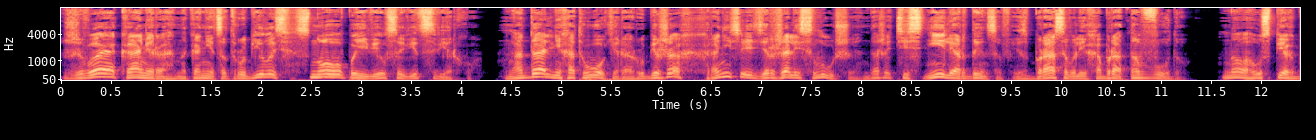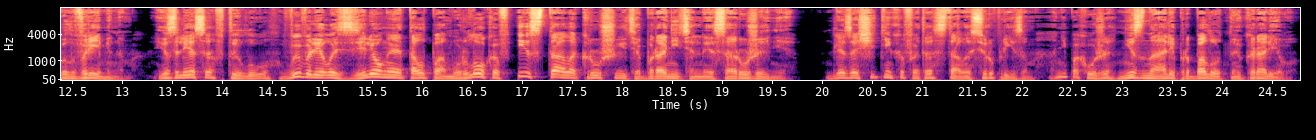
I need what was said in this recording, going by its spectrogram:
Живая камера, наконец, отрубилась, снова появился вид сверху. На дальних от Уокера рубежах хранители держались лучше, даже теснили ордынцев и сбрасывали их обратно в воду. Но успех был временным. Из леса в тылу вывалилась зеленая толпа мурлоков и стала крушить оборонительные сооружения. Для защитников это стало сюрпризом. Они, похоже, не знали про болотную королеву.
